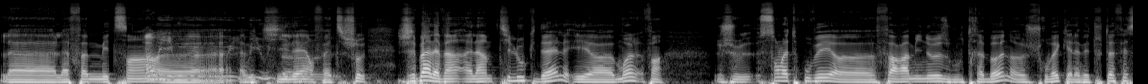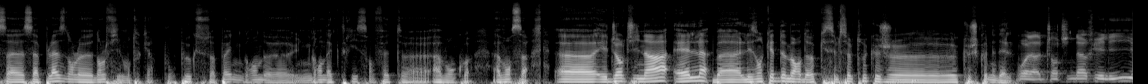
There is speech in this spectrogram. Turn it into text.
la, la femme médecin Ah oui, oui, oui, euh, avec qui il bah, est en fait. je, trouve- je sais pas elle avait un, elle a un petit look d'elle et euh, moi enfin je, sans la trouver euh, faramineuse ou très bonne, je trouvais qu'elle avait tout à fait sa, sa place dans le, dans le film en tout cas. Pour peu que ce soit pas une grande, euh, une grande actrice en fait euh, avant quoi, avant ça. Euh, et Georgina, elle, bah, les enquêtes de Murdoch, c'est le seul truc que je, que je connais d'elle. Voilà, Georgina Reilly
